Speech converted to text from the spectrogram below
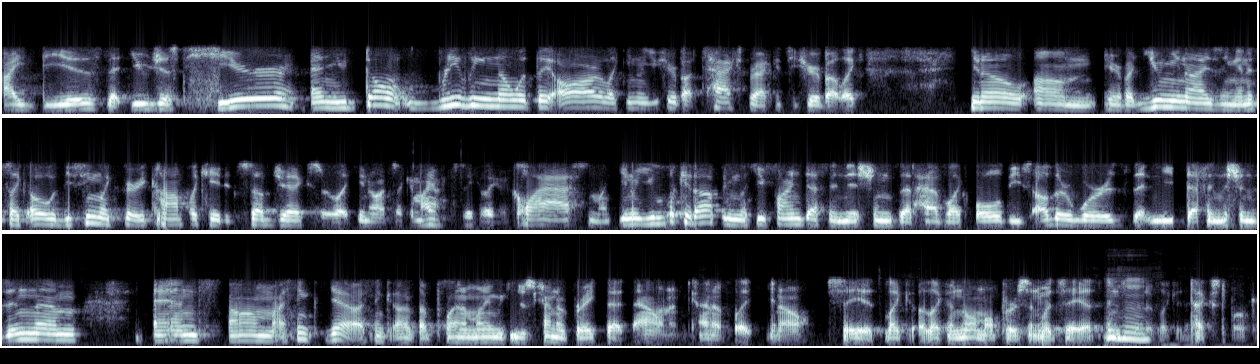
ideas that you just hear and you don't really know what they are. Like you know, you hear about tax brackets, you hear about like you know, um, hear about unionizing, and it's like, oh, these seem like very complicated subjects, or like, you know, it's like, am I might have to take like a class, and like, you know, you look it up, and like, you find definitions that have like all these other words that need definitions in them, and um, I think, yeah, I think a, a of Money, we can just kind of break that down and kind of like, you know, say it like like a normal person would say it mm-hmm. instead of like a textbook.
